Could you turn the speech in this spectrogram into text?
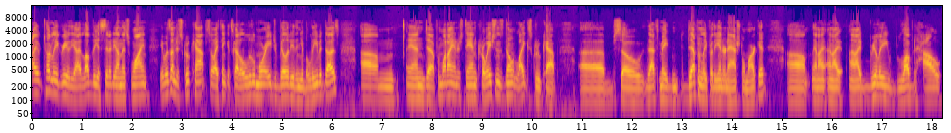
I totally agree with you. I love the acidity on this wine. It was under screw cap, so I think it's got a little more ageability than you believe it does. Um, and uh, from what I understand, Croatians don't like screw cap. Uh, so that's made definitely for the international market. Um, and I and I and I really loved how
